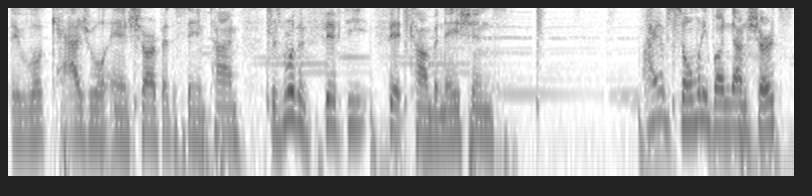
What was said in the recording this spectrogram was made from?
They look casual and sharp at the same time. There's more than 50 fit combinations. I have so many button down shirts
